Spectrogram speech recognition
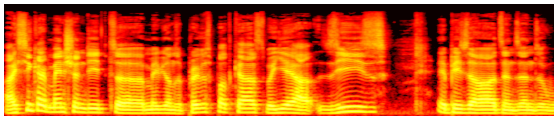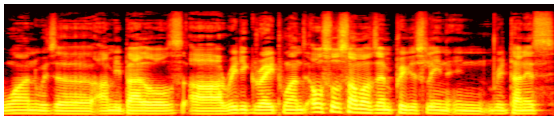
I think I mentioned it uh, maybe on the previous podcast, but yeah, these episodes and then the one with the army battles are really great ones. Also, some of them previously in, in Ritanis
